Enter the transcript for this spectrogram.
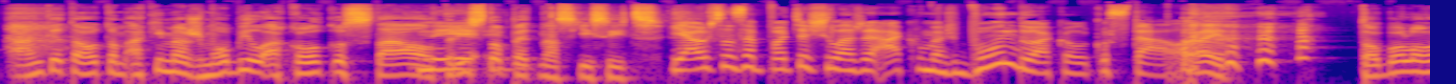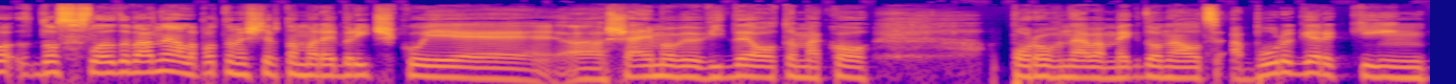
anketa o tom, aký máš mobil a koľko stál, Nie. 315 tisíc. Ja už som sa potešila, že akú máš bundu a koľko stál. Aj, to bolo dosť sledované, ale potom ešte v tom rebríčku je šajmové video o tom, ako porovnáva McDonald's a Burger King,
